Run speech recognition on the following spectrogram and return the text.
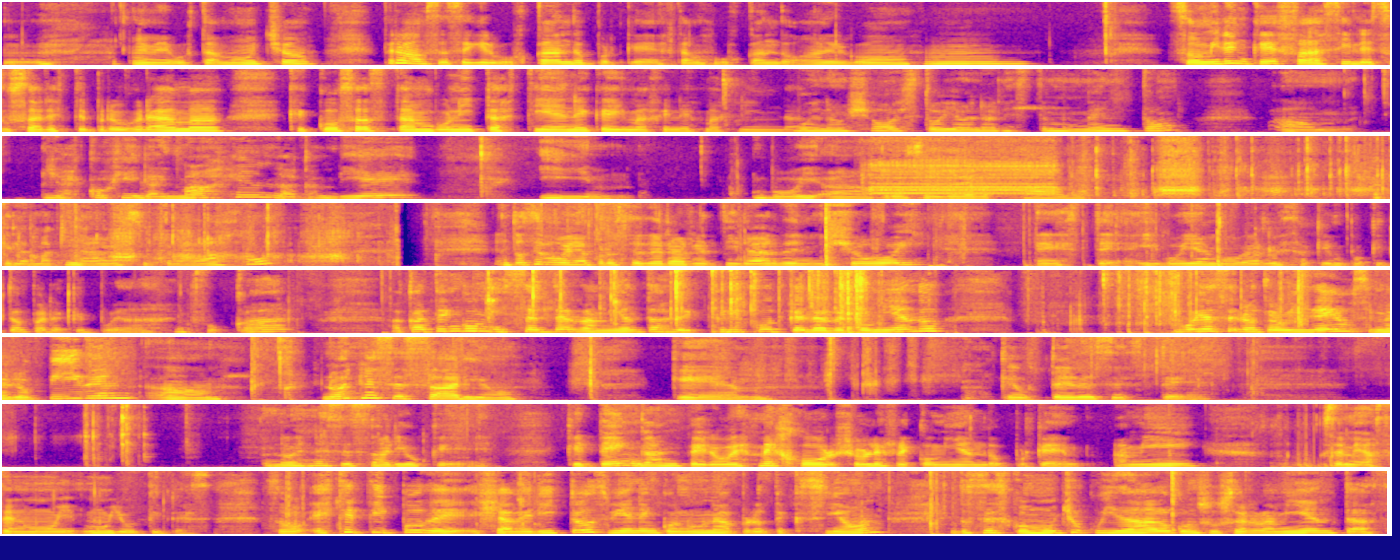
Mm, a mí me gusta mucho. Pero vamos a seguir buscando porque estamos buscando algo. Mm, So, miren qué fácil es usar este programa, qué cosas tan bonitas tiene, qué imágenes más lindas. Bueno, yo estoy ahora en este momento, ya escogí la imagen, la cambié y voy a proceder a, a que la máquina haga su trabajo. Entonces voy a proceder a retirar de mi Joy este, y voy a moverles aquí un poquito para que pueda enfocar. Acá tengo mi set de herramientas de Cricut que les recomiendo. Voy a hacer otro video si me lo piden. No es necesario que, que ustedes, este, no es necesario que, que tengan, pero es mejor, yo les recomiendo, porque a mí se me hacen muy, muy útiles. So, este tipo de llaveritos vienen con una protección, entonces con mucho cuidado con sus herramientas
